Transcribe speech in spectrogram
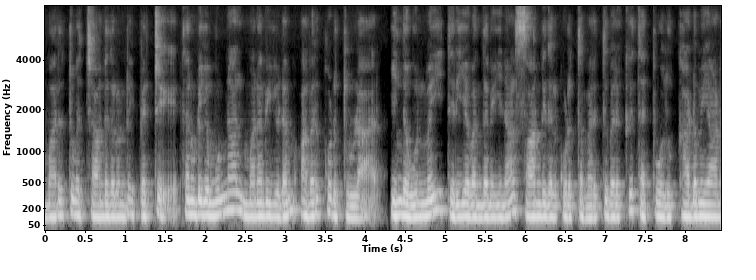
மருத்துவ சான்றிதழ் ஒன்றை பெற்று தன்னுடைய முன்னாள் மனைவியிடம் அவர் கொடுத்துள்ளார். இந்த உண்மை தெரிய வந்தமையினால் சான்றிதழ் கொடுத்த மருத்துவருக்கு தற்போது கடுமையான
